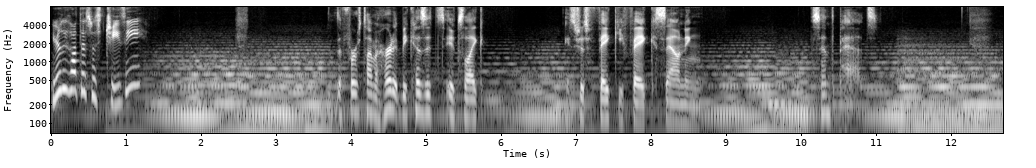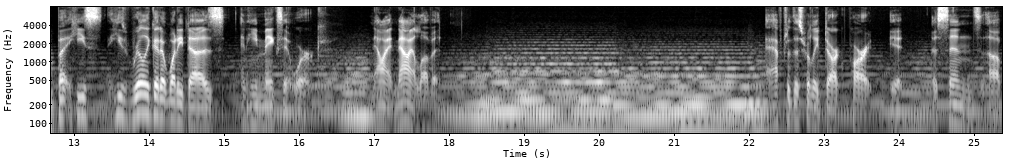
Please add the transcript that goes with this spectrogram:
you really thought this was cheesy? the first time I heard it because it's it's like it's just fakey fake sounding synth pads. But he's he's really good at what he does and he makes it work. Now I now I love it. After this really dark part, it ascends up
